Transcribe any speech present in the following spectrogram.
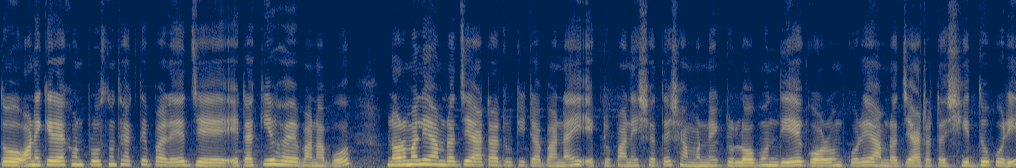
তো অনেকের এখন প্রশ্ন থাকতে পারে যে, এটা কীভাবে বানাবো? নর্মালি আমরা যে আটার রুটিটা বানাই, একটু পানির সাথে সামান্য একটু লবণ দিয়ে গরম করে আমরা যে আটাটা সিদ্ধ করি,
